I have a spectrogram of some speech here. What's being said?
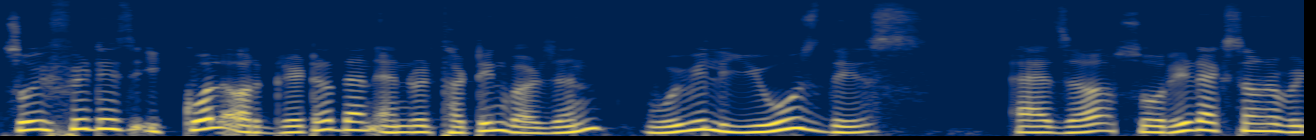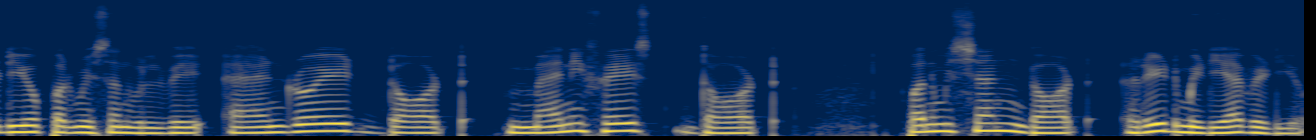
So if it is equal or greater than android 13 version we will use this as a so read external video permission will be android dot manifest dot permission dot read media video.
